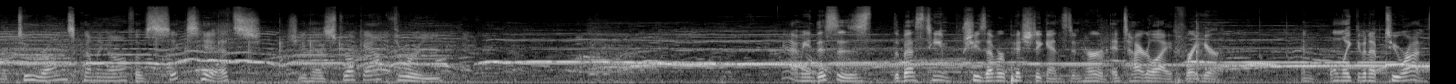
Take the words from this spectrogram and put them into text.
With two runs coming off of six hits. She has struck out three. Yeah, I mean, this is the best team she's ever pitched against in her entire life right here. And only given up two runs.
